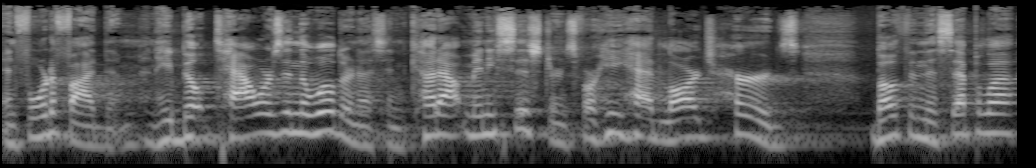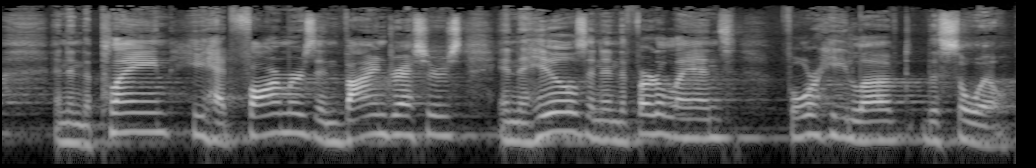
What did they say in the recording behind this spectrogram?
and fortified them. And he built towers in the wilderness and cut out many cisterns, for he had large herds, both in the Shephelah and in the plain. He had farmers and vine dressers in the hills and in the fertile lands, for he loved the soil.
